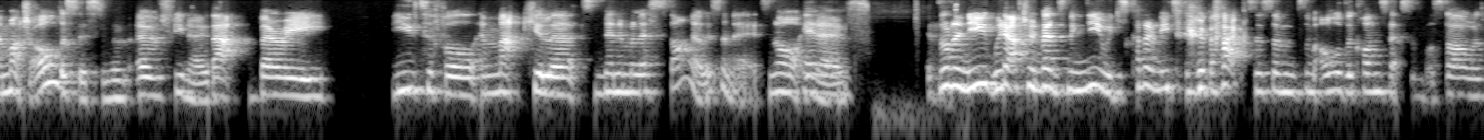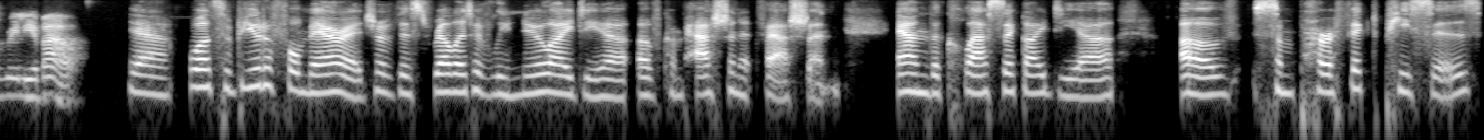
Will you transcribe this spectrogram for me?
a much older system of, of you know that very beautiful, immaculate, minimalist style, isn't it? It's not, you it know, is. it's not a new. We don't have to invent something new. We just kind of need to go back to some some older concepts of what style was really about. Yeah, well, it's a beautiful marriage of this relatively new idea of compassionate fashion and the classic idea of some perfect pieces.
